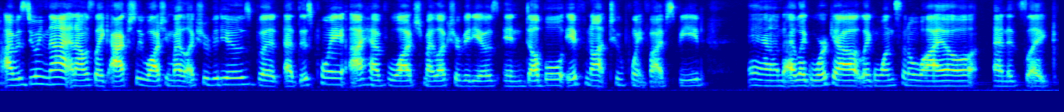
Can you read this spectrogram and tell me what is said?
I was doing that, and I was like actually watching my lecture videos. But at this point, I have watched my lecture videos in double, if not 2.5 speed and I like work out like once in a while and it's like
